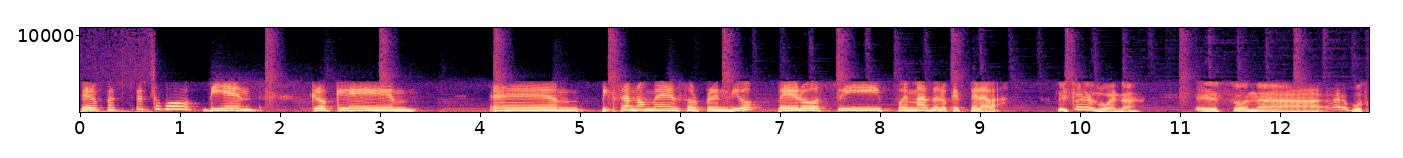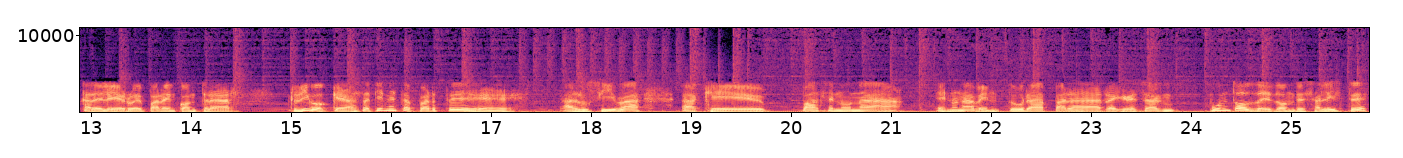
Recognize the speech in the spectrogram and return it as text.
Pero pues estuvo bien, creo que eh, Pixar no me sorprendió, pero sí fue más de lo que esperaba. La historia es buena, es una busca del héroe para encontrar, digo que hasta tiene esta parte alusiva a que pasen una en una aventura para regresar puntos de donde saliste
